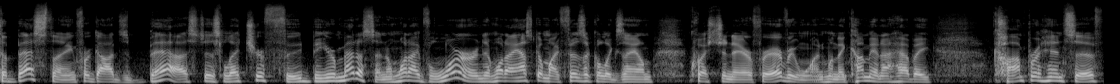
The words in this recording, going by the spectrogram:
the best thing for God's best is let your food be your medicine. And what I've learned and what I ask on my physical exam questionnaire for everyone, when they come in, I have a comprehensive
